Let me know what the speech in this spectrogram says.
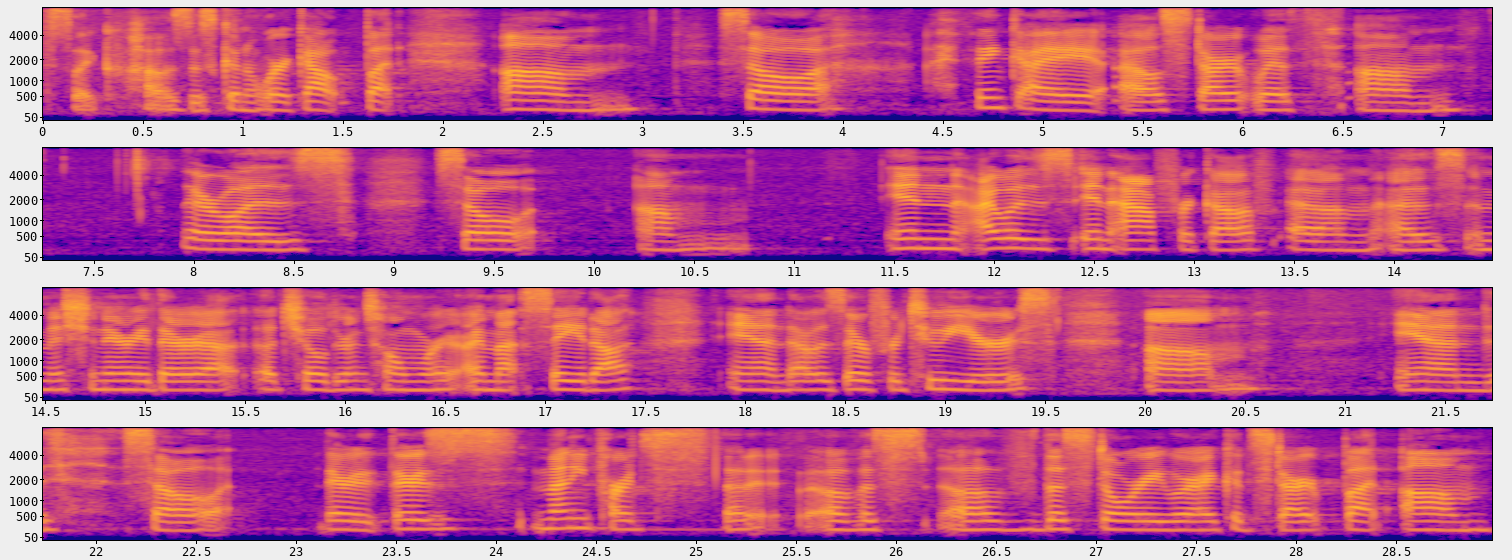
it's like, how is this going to work out? But um, so I think I, I'll start with um, there was, so um, in I was in Africa um, as a missionary there at a children's home where I met Seda, and I was there for two years. Um, and so there there's many parts that of a, of the story where I could start, but um,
